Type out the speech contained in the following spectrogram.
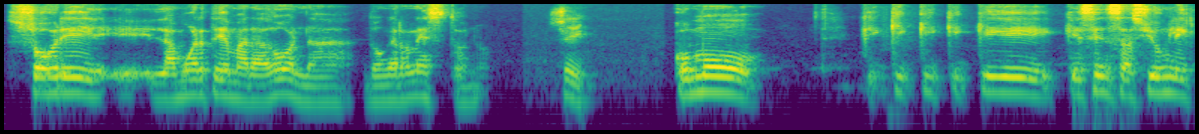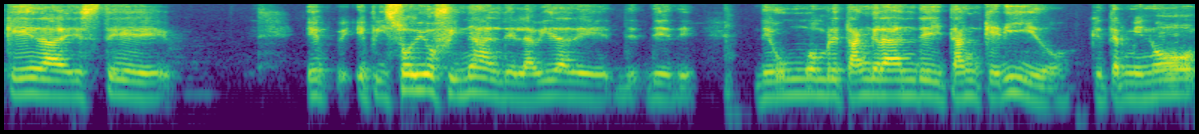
sobre eh, la muerte de Maradona, don Ernesto, ¿no? Sí. ¿Cómo, qué, qué, qué, sensación le queda a este episodio final de la vida de, un hombre tan grande y tan querido que terminó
